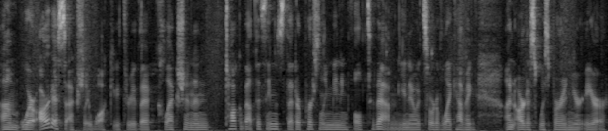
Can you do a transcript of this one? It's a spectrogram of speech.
um, where artists actually walk you through the collection and talk about the things that are personally meaningful to them. You know, it's sort of like having an artist whisper in your ear.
